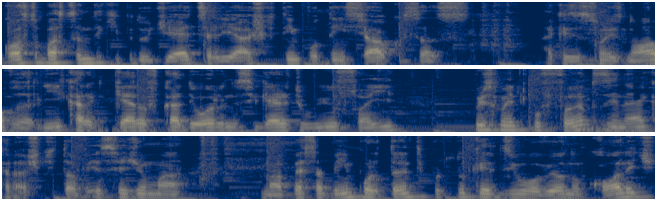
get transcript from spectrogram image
gosto bastante da equipe do Jets ali, acho que tem potencial com essas aquisições novas ali, cara, quero ficar de olho nesse Garrett Wilson aí, principalmente pro Fantasy, né, cara, acho que talvez seja uma, uma peça bem importante por tudo que ele desenvolveu no college,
